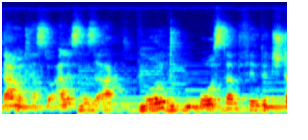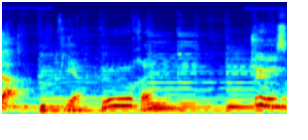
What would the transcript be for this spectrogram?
Damit hast du alles gesagt. Und Ostern findet statt. Wir hören. Tschüss.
